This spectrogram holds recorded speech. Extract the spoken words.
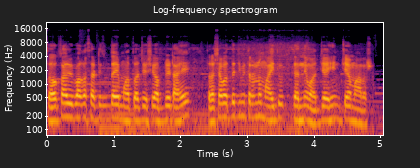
सहकार विभागासाठी सुद्धा हे महत्त्वाचे असे अपडेट आहे. तर अशा पद्धतीची मित्रांनो माहिती होती. धन्यवाद. जय हिंद. जय महाराष्ट्र.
